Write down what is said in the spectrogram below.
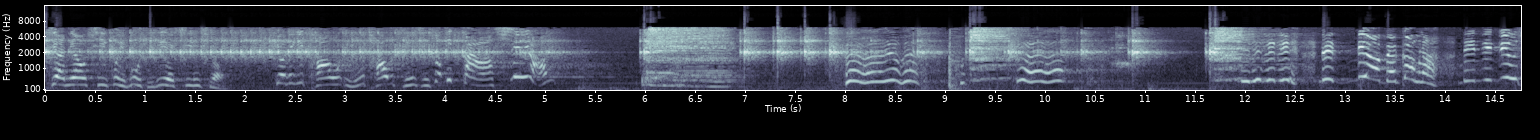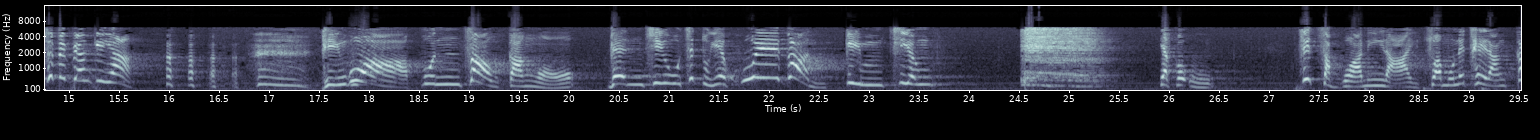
只鸟鼠贵妇伫你的身上，叫你去偷油偷钱，是说你假死人。你你你你你你后别讲啦，你你你有什么病记啊？凭我奔走江湖，练就这对的火眼金睛，也个有这十多年来专门咧替人解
